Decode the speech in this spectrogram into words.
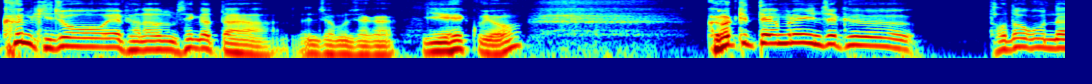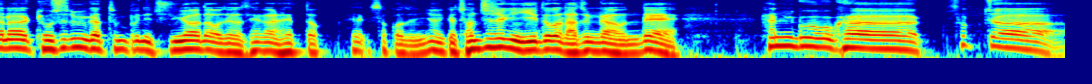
큰 기조의 변화가 좀 생겼다는 점은 제가 이해했고요. 그렇기 때문에 이제 그 더더군다나 교수님 같은 분이 중요하다고 제가 생각을 했었거든요. 그러니까 전체적인 이해도가 낮은 가운데 한국학 석자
